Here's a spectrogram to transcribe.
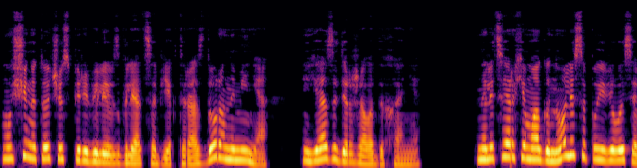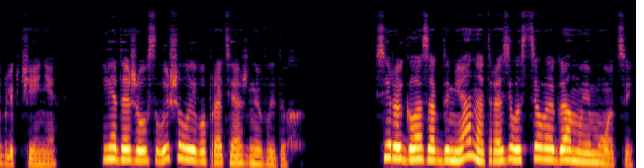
Мужчины тотчас перевели взгляд с объекта раздора на меня, и я задержала дыхание. На лице архимага Нолиса появилось облегчение. Я даже услышала его протяжный выдох. В серых глазах Дамиана отразилась целая гамма эмоций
